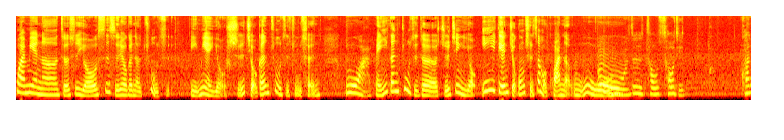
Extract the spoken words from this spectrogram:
外面呢，则是由四十六根的柱子。里面有十九根柱子组成，哇！每一根柱子的直径有一点九公尺这么宽呢，呜、哦！这是超超级宽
